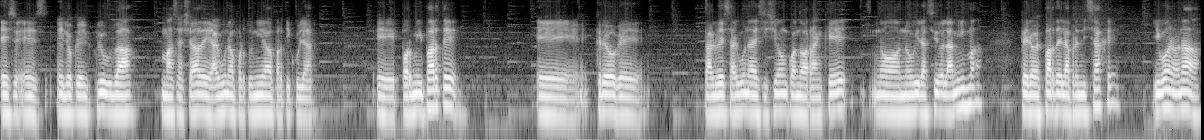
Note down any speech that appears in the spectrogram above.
es, es, es lo que el club da más allá de alguna oportunidad particular. Eh, por mi parte, eh, creo que tal vez alguna decisión cuando arranqué no, no, hubiera sido la misma, pero es parte del aprendizaje. Y bueno, nada,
